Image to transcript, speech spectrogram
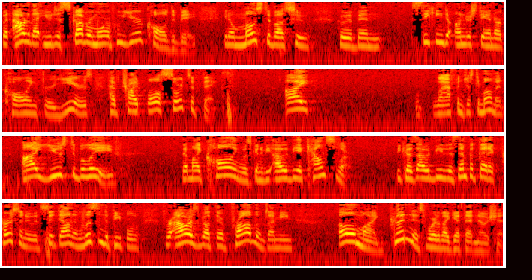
But out of that, you discover more of who you're called to be. You know, most of us who, who have been seeking to understand our calling for years have tried all sorts of things. I laugh in just a moment. I used to believe that my calling was going to be I would be a counselor because I would be this empathetic person who would sit down and listen to people for hours about their problems. I mean, oh my goodness, where did I get that notion?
